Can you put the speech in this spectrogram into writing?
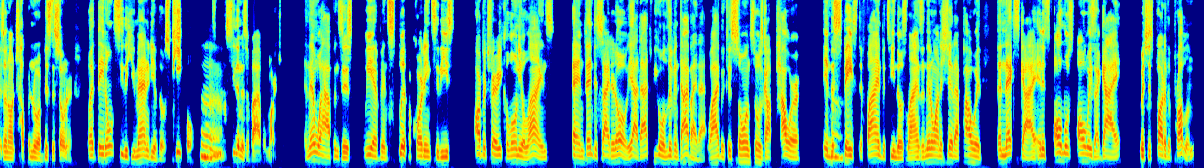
as an entrepreneur, or business owner. But they don't see the humanity of those people. Mm. So see them as a viable market. And then what happens is we have been split according to these arbitrary colonial lines and then decided, oh yeah, that's we gonna live and die by that. Why? Because so and so has got power in the mm. space defined between those lines, and they don't want to share that power with the next guy, and it's almost always a guy, which is part of the problem,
